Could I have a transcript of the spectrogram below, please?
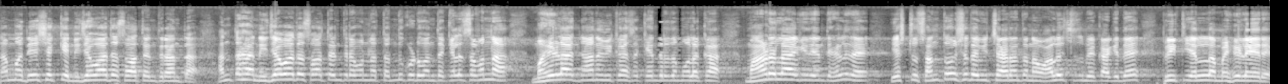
ನಮ್ಮ ದೇಶಕ್ಕೆ ನಿಜವಾದ ಸ್ವಾತಂತ್ರ್ಯ ಅಂತ. ಅಂತಹ ನಿಜವಾದ ಸ್ವಾತಂತ್ರ್ಯವನ್ನು ತಂದುಕೊಡುವಂಥ ಕೆಲಸವನ್ನು ಮಹಿಳಾ ಜ್ಞಾನ ವಿಕಾಸ ಕೇಂದ್ರದ ಮೂಲಕ ಮಾಡಲಾಗಿದೆ ಅಂತ ಹೇಳಿದರೆ ಎಷ್ಟು ಸಂತೋಷದ ವಿಚಾರ ಅಂತ ನಾವು ಆಲೋಚಿಸಬೇಕಾಗಿದೆ, ಪ್ರೀತಿ ಎಲ್ಲ ಮಹಿಳೆಯರೇ.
